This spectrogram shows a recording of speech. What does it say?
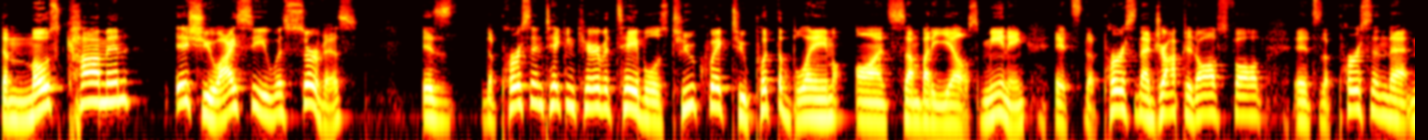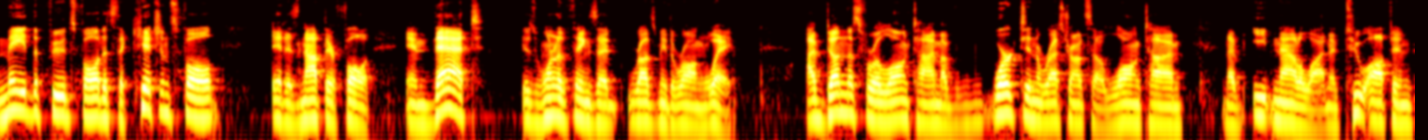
the most common issue I see with service is the person taking care of a table is too quick to put the blame on somebody else, meaning it's the person that dropped it off's fault, it's the person that made the food's fault, it's the kitchen's fault. It is not their fault. And that is one of the things that rubs me the wrong way. I've done this for a long time. I've worked in restaurants a long time and I've eaten out a lot. And too often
